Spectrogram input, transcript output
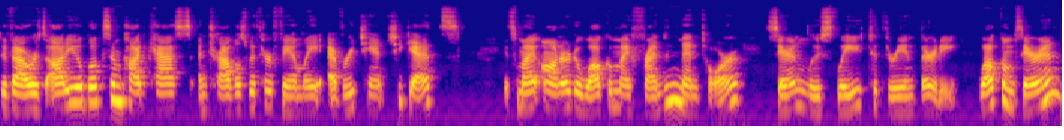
devours audiobooks and podcasts, and travels with her family every chance she gets. It's my honor to welcome my friend and mentor, Saren Loosli, to 3 and 30. Welcome, Saren.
